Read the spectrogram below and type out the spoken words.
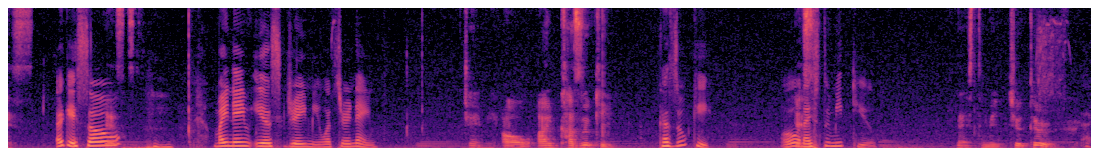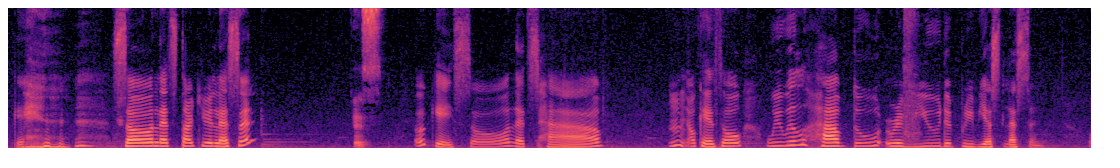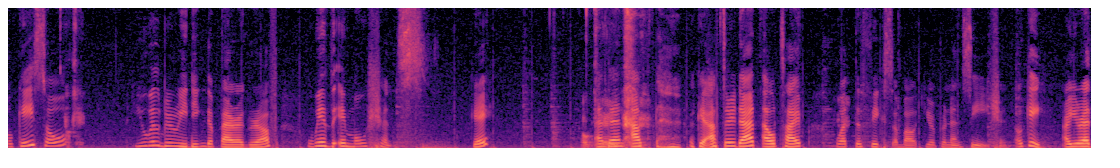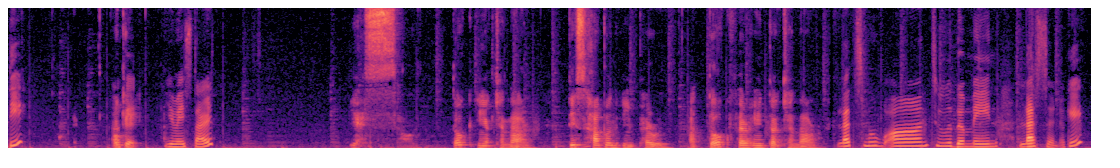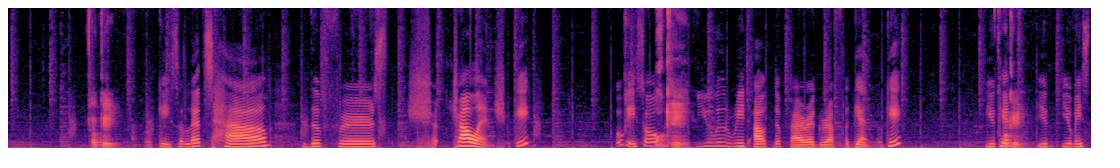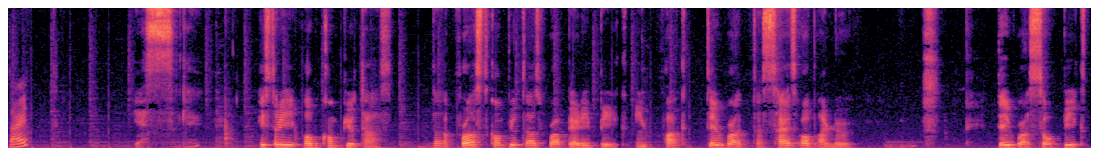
Yes. Okay, so Yes. my name is Jamie. What's your name? Jamie. Oh, I'm Kazuki. Kazuki. Oh, Yes. nice to meet you. Nice to meet you too. Okay. so let's start your lesson. Yes. Okay, so let's have. Mm, okay, so we will have to review the previous lesson. Okay, so Okay. You will be reading the paragraph with emotions. Okay? Okay. And then after okay, after that I'll type what to fix about your pronunciation. Okay, are you ready? okay. You may start. Yes. Dog in a canal. This happened in Peru. A dog fell in the canal. Let's move on to the main lesson, okay? Okay. Okay, so let's have the first ch- challenge, okay? Okay, so Okay. you will read out the paragraph again, okay? You can Okay. you you may start. Yes. Okay. History of computers. The first computers were very big. In fact, they were the size of a room. They were so big,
